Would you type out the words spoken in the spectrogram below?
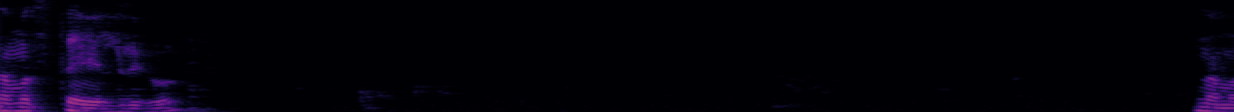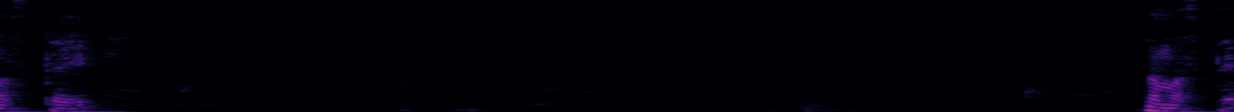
ನಮಸ್ತೆ ಎಲ್ರಿಗೂ. ನಮಸ್ತೆ. ನಮಸ್ತೆ.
